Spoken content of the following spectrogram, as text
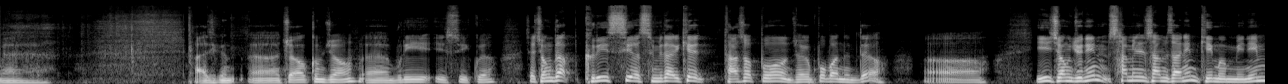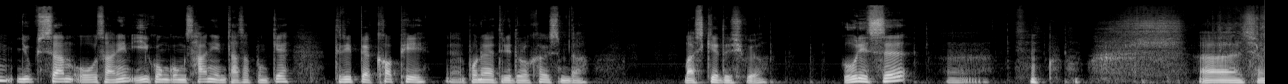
네. 아직은 어, 조금 좀 어, 무리일 수 있고요. 자, 정답 그리스였습니다. 이렇게 다섯 분 저희가 뽑았는데요. 어, 이정주님, 3134님, 김은미님, 6354님, 2004님 다섯 분께 드립백 커피 예, 보내드리도록 하겠습니다. 맛있게 드시고요. 그리스. 어. 아, 참.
